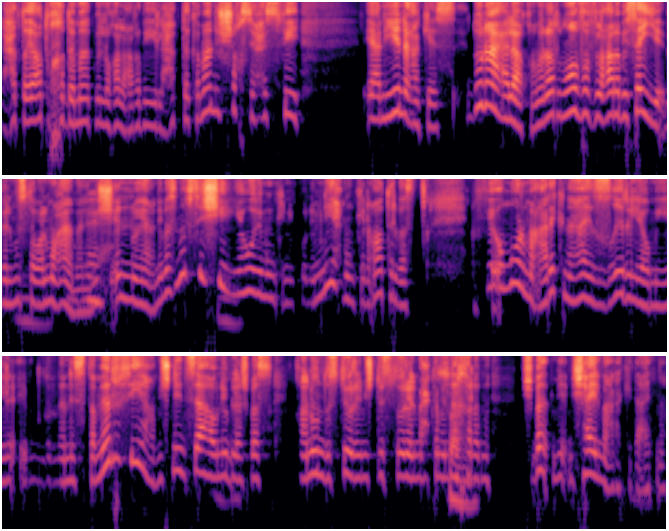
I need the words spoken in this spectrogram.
لحتى يعطوا خدمات باللغة العربية لحتى كمان الشخص يحس فيه يعني ينعكس دون أي علاقة مرات الموظف العربي سيء بالمستوى المعامله إيه. مش إنه يعني بس نفس الشيء يهودي ممكن يكون منيح ممكن عاطل بس في أمور معاركنا هاي الصغيرة اليومية بدنا نستمر فيها مش ننساها ونبلش بس قانون دستوري مش دستوري المحكمة. دخلت مش بس مش هاي المعركة تاعتنا.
